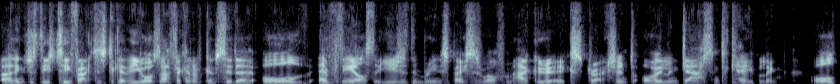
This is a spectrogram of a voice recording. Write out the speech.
I think just these two factors together, you also have to kind of consider all everything else that uses the marine space as well, from aggregate extraction to oil and gas and to cabling all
